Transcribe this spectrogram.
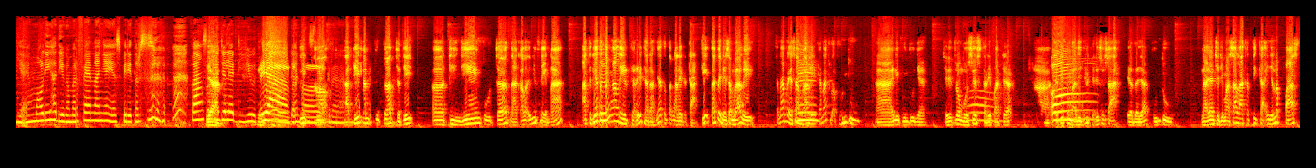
Ya, yang mau lihat ya gambar venanya ya Spirit Nurse. Langsung Ya. aja lihat di YouTube Iya, dan betul. Instagram. Tadi kan pucat, jadi eh, dingin, pucat. Nah, kalau ini vena, artinya Mm-mm. tetap ngalir dari darahnya tetap ngalir ke kaki, tapi dia bisa balik. Kenapa ya Hmm. balik? Karena juga buntu. Nah, ini buntunya. Jadi trombosis Oh. daripada nah, jadi Oh. kembalinya jadi susah ya ya, buntu. Nah, yang jadi masalah ketika ini lepas,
